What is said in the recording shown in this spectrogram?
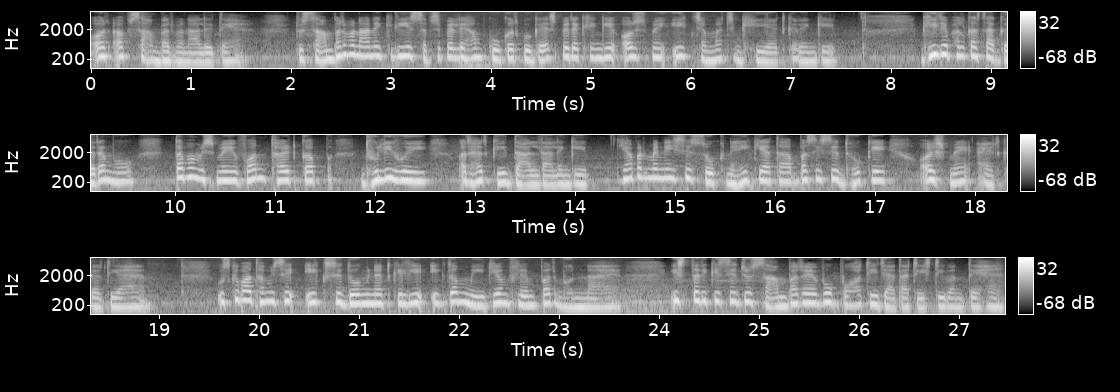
और अब सांभर बना लेते हैं। तो सांभर बनाने के लिए सबसे पहले हम कुकर को गैस पे रखेंगे और उसमें एक चम्मच घी ऐड करेंगे। घी जब हल्का सा गर्म हो, तब हम इसमें वन थर्ड कप धुली हुई अरहर की दाल डालेंगे। यहाँ पर मैंने इसे सोख नहीं किया था, बस इसे धो के और इसमें ऐड कर दिया है। उसके बाद हम इसे एक से दो मिनट के लिए एकदम मीडियम फ्लेम पर भुनना है। इस तरीके से जो सांभर है, वो बहुत ही ज़्यादा टेस्टी बनते हैं।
